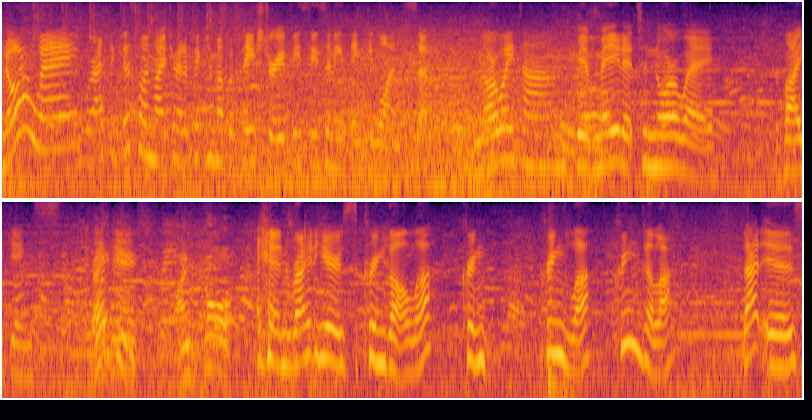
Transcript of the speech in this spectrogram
Norway, where I think this one might try to pick him up a pastry if he sees anything he wants. So, Norway time. We have made it to Norway. The Vikings. Right here. I'm cool. And right here is Kringla, Kring, Kringla, Kringla. That is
